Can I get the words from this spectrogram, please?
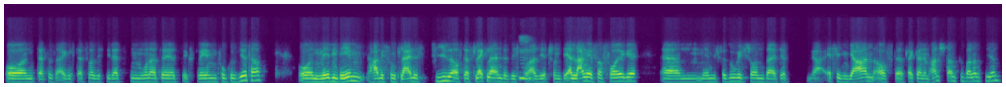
Und das ist eigentlich das, was ich die letzten Monate jetzt extrem fokussiert habe. Und neben dem habe ich so ein kleines Ziel auf der Slackline, das ich mhm. quasi jetzt schon sehr lange verfolge. Ähm, nämlich versuche ich schon seit jetzt ja, etlichen Jahren auf der Slackline im Handstand zu balancieren.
